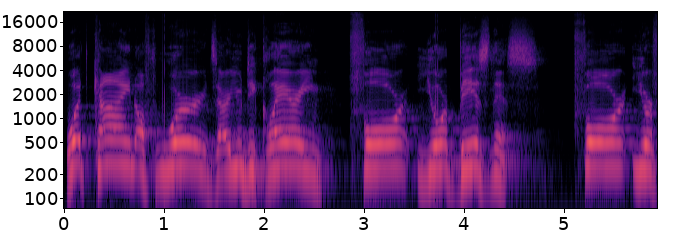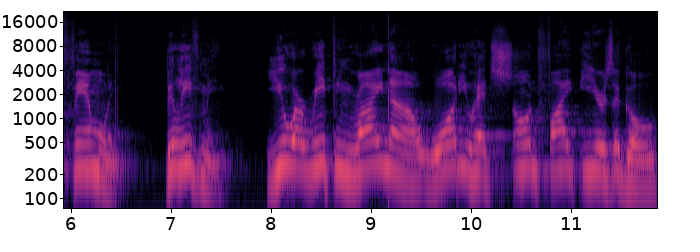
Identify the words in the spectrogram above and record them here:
What kind of words are you declaring for your business, for your family? Believe me, you are reaping right now what you had sown five years ago,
